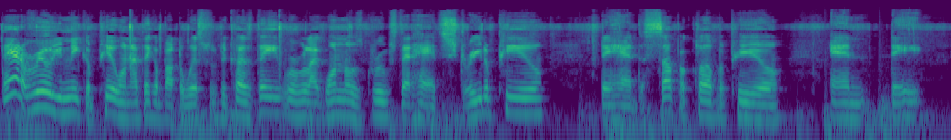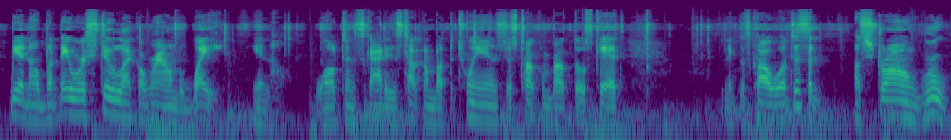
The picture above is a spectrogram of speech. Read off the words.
they had a real unique appeal when I think about the Whispers because they were like one of those groups that had street appeal they had the supper club appeal, and they, you know, but they were still like around the way, you know. Walton Scotty is talking about the twins, just talking about those cats. Nicholas Caldwell, just a, a strong group,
